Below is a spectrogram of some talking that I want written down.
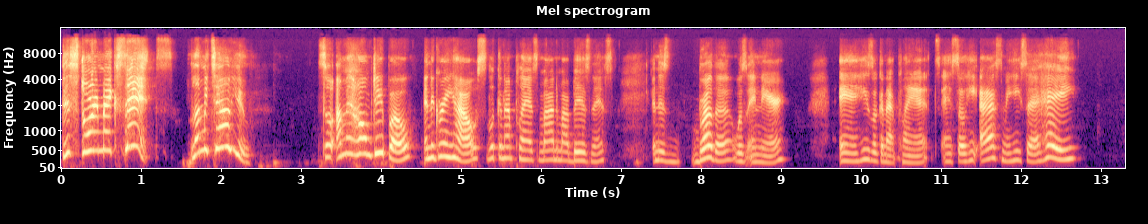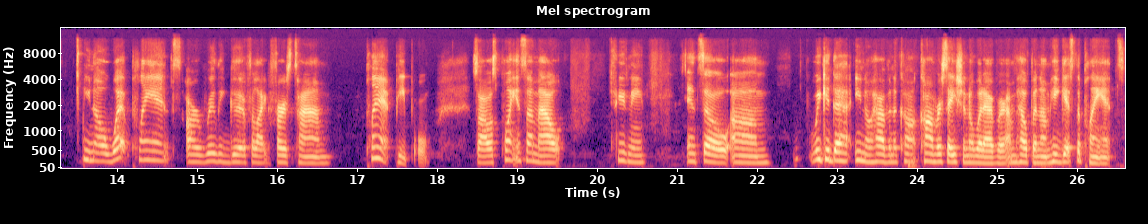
This story makes sense. Let me tell you. So I'm at Home Depot in the greenhouse looking at plants, minding my business. And his brother was in there and he's looking at plants. And so he asked me, he said, Hey, you know, what plants are really good for like first time plant people? So I was pointing some out, excuse me. And so um we get to, you know, having a conversation or whatever. I'm helping him. He gets the plants.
